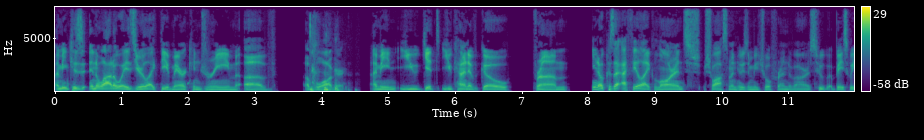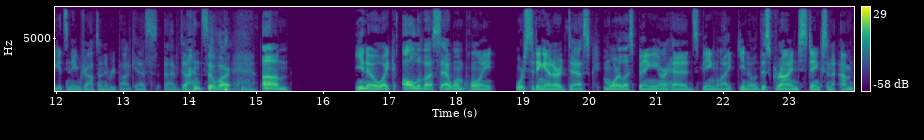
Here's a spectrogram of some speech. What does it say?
I mean, because in a lot of ways, you're like the American dream of a blogger. I mean, you get you kind of go from you know because I, I feel like Lawrence Schwassman, who's a mutual friend of ours, who basically gets name dropped on every podcast I've done so far. um, you know, like all of us at one point were sitting at our desk, more or less banging our heads, being like, you know, this grind stinks, and I'm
